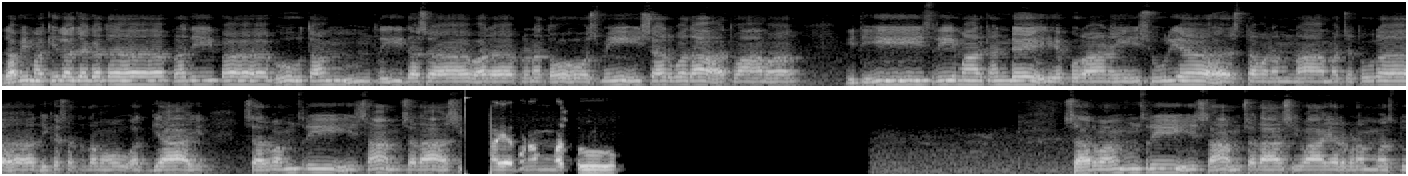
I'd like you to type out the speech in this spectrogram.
रविमखिलजगत्प्रदीपभूतं त्रिदशवरप्रणतोऽस्मि सर्वदा त्वाम्। इति श्रीमार्कण्डेयपुराणे सूर्यस्तवनं नाम चतुरधिकशततमोऽध्याय सर्वं श्रीशां सदाशिवाय अर्पणम् अस्तु। सर्वं श्रीशां सदाशिवाय अस्तु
